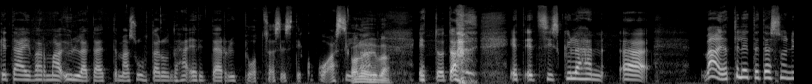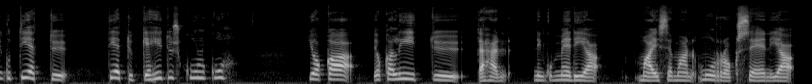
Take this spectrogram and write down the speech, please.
ketä ei varmaan yllätä, että mä suhtaudun tähän erittäin ryppyotsaisesti koko asiaan. Ole hyvä. Et, tota, et, et siis kyllähän, ää, mä ajattelen, että tässä on niinku tietty, tietty kehityskulku, joka, joka liittyy tähän niinku mediamaiseman murrokseen ja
